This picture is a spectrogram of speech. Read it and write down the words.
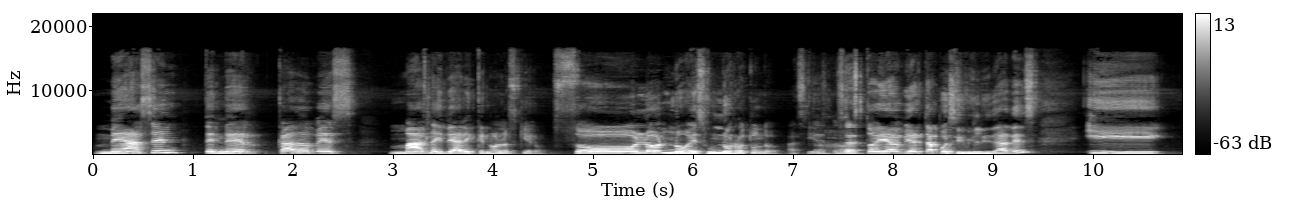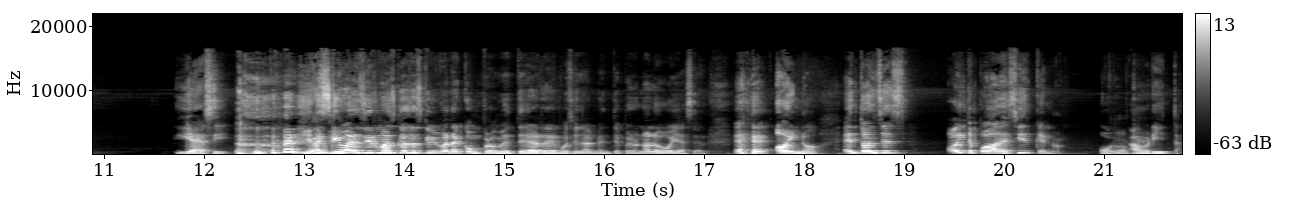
me hacen tener cada vez más la idea de que no los quiero. Solo no es un no rotundo, así es. O sea, estoy abierta a posibilidades y... Y así. Y es así. que iba a decir más cosas que me iban a comprometer emocionalmente, pero no lo voy a hacer. hoy no. Entonces, hoy te puedo decir que no. Hoy, Ok. ahorita.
